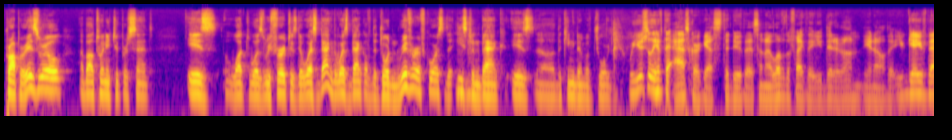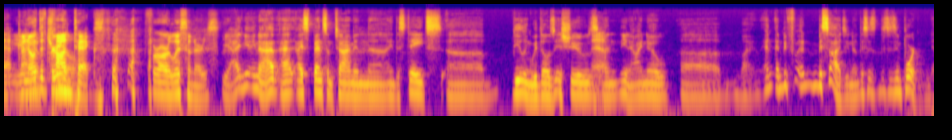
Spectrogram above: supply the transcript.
proper Israel, about 22% is what was referred to as the West Bank. The West Bank of the Jordan River, of course. The Eastern Bank is uh, the Kingdom of Jordan. We usually have to ask our guests to do this, and I love the fact that you did it on, you know, that you gave that You know the drill. context for our listeners. Yeah, I knew. You know, I, I, spent some time in uh, in the states uh, dealing with those issues, Yeah. and you know, I know. Uh, my, and and, bef- and besides, you know, this is this is important. Uh,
